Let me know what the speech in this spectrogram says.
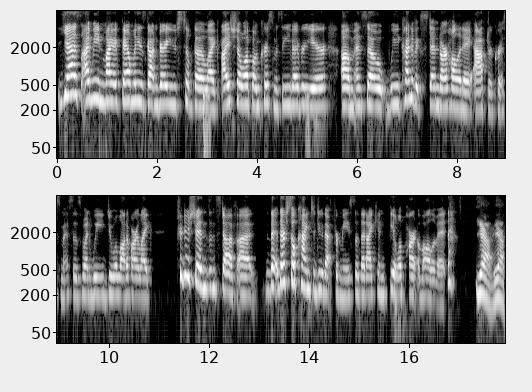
Yes, I mean my family has gotten very used to the like I show up on Christmas Eve every year. Um and so we kind of extend our holiday after Christmas is when we do a lot of our like traditions and stuff. Uh they're so kind to do that for me so that I can feel a part of all of it. Yeah, yeah.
